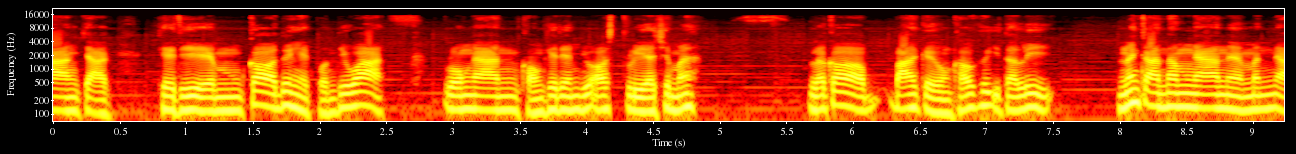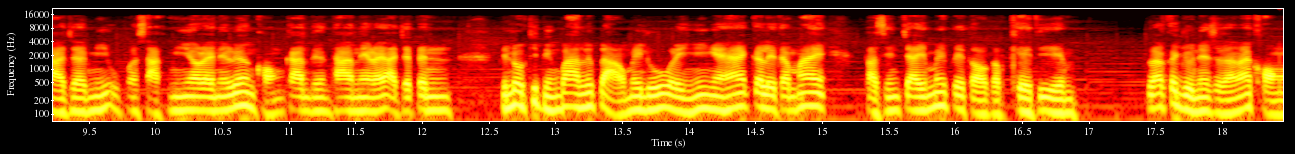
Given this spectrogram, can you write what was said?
ทางจาก KTM ก็ด้วยเหตุผลที่ว่าโรงงานของ KTM อยู่ออสเตรียใช่ไหมแล้วก็บ้านเกิดของเขาคืออิตาลีนั้นการทำงานเนี่ยมันอาจจะมีอุปสรรคมีอะไรในเรื่องของการเดินทางในอะไรอาจจะเป็นเป็นโรคคิดถึงบ้านหรือเปล่าไม่รู้อะไรอย่างงี้ไงฮะก็เลยทำให้ตัดสินใจไม่ไปต่อกับ KTM แล้วก็อยู่ในสถานะของ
